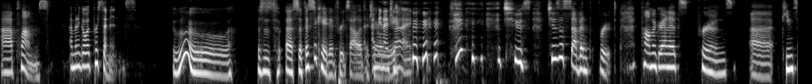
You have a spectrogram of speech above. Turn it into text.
Uh, plums. I'm going to go with persimmons. Ooh. This is a sophisticated fruit salad for charity. I mean, I try. choose choose a seventh fruit. Pomegranates, prunes, uh, quince,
